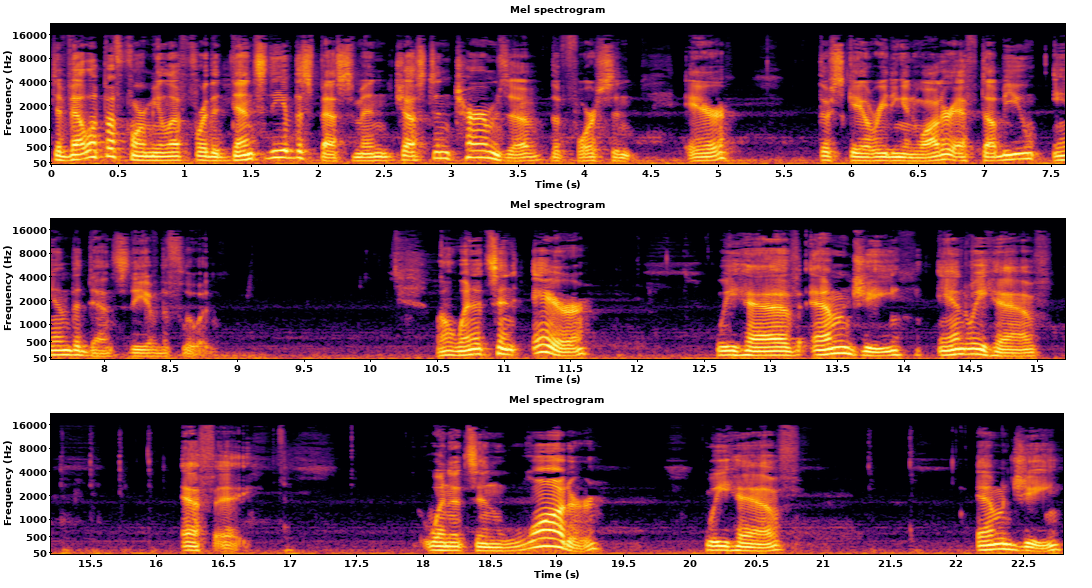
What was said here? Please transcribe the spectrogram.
develop a formula for the density of the specimen just in terms of the force in air, the scale reading in water, FW, and the density of the fluid. Well, when it's in air, we have mg and we have FA. When it's in water, we have mg,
